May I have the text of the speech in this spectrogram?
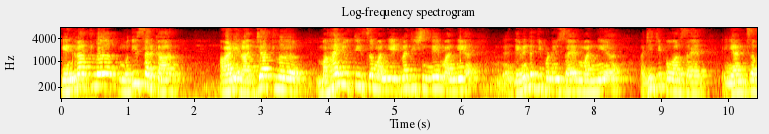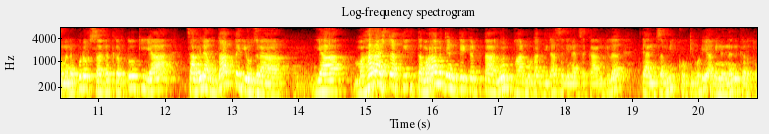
केंद्रातलं मोदी सरकार आणि राज्यातलं महायुतीचं माननीय एकनाथजी शिंदे माननीय देवेंद्रजी फडणवीस साहेब माननीय अजितजी पवार साहेब यांचं मनपूर्वक स्वागत करतो की या चांगल्या उदात्त योजना या महाराष्ट्रातील तमाम जनतेकरता आणून फार मोठा दिलासा देण्याचं काम केलं त्यांचं मी कोटी कोटी अभिनंदन करतो.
